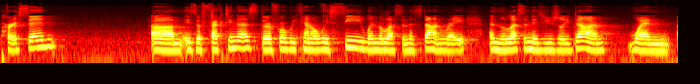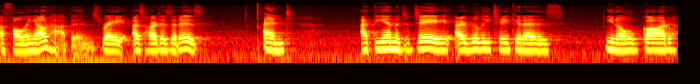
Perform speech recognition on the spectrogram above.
person um, is affecting us. Therefore, we can't always see when the lesson is done, right? And the lesson is usually done when a falling out happens, right? As hard as it is. And at the end of the day, I really take it as, you know, God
